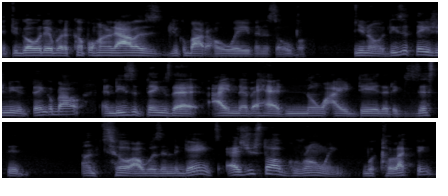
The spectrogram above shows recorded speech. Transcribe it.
If you go there with a couple hundred dollars, you can buy the whole wave and it's over. You know, these are things you need to think about, and these are things that I never had no idea that existed until I was in the game. As you start growing with collecting,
